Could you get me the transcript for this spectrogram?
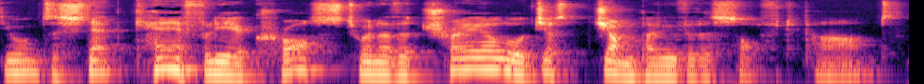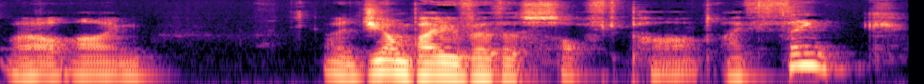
Do you want to step carefully across to another trail or just jump over the soft part? Well, I'm going to jump over the soft part, I think.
